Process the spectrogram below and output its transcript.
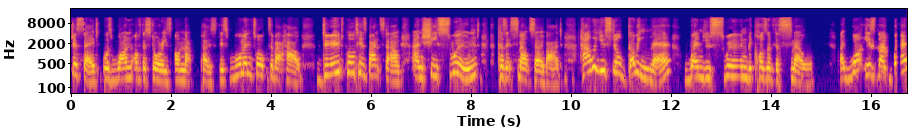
just said was one of the stories on that post. This woman talked about how dude pulled his pants down and she swooned because it smelt so bad. How are you still going there when you swoon because of the smell? Like what is like where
